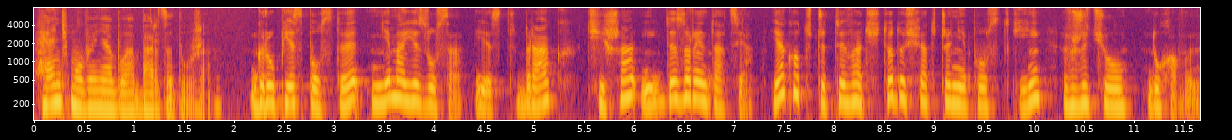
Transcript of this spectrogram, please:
chęć mówienia była bardzo duża. Grób jest pusty, nie ma Jezusa. Jest brak, cisza i dezorientacja. Jak odczytywać to doświadczenie pustki w życiu duchowym?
